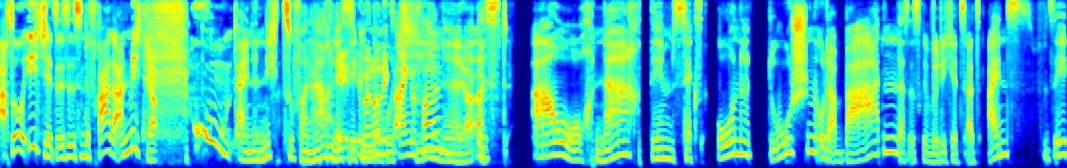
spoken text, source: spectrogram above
ach so, ich jetzt. Es ist eine Frage an mich. Ja. Uh, eine nicht zu vernachlässigende nichts Routine eingefallen? Ja. ist auch nach dem Sex ohne Duschen oder Baden, das ist, würde ich jetzt als eins sehen,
